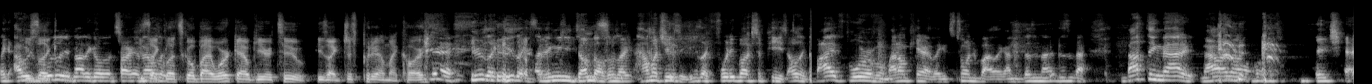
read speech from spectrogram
Like I was He's like- literally about to go to Target. he's like was let's go buy workout gear too he's like just put it on my card yeah. He was like, he was like, I think we need dumbbells. I was like, how much is it? He's like, forty bucks a piece. I was like, buy four of them. I don't care. Like it's two hundred bucks. Like it doesn't matter. It doesn't matter. Nothing mattered. Now I don't have a paycheck,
